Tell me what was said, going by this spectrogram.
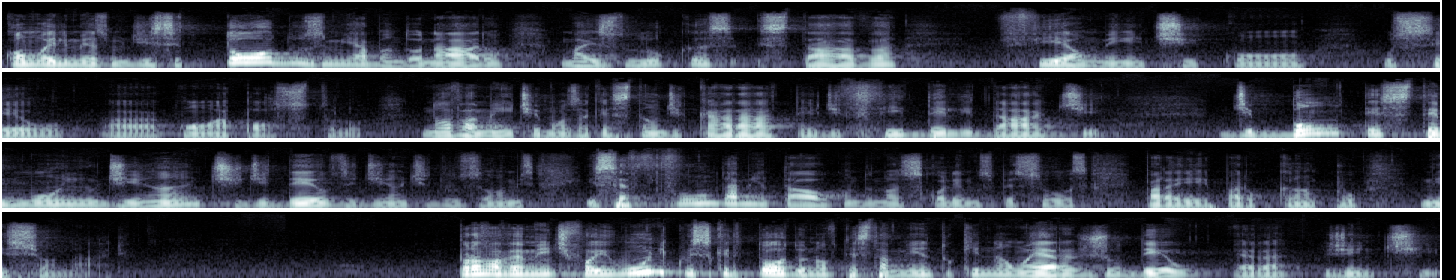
como ele mesmo disse, todos me abandonaram, mas Lucas estava fielmente com o seu, uh, com o apóstolo. Novamente, irmãos, a questão de caráter, de fidelidade, de bom testemunho diante de Deus e diante dos homens. Isso é fundamental quando nós escolhemos pessoas para ir para o campo missionário. Provavelmente foi o único escritor do Novo Testamento que não era judeu, era gentio.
